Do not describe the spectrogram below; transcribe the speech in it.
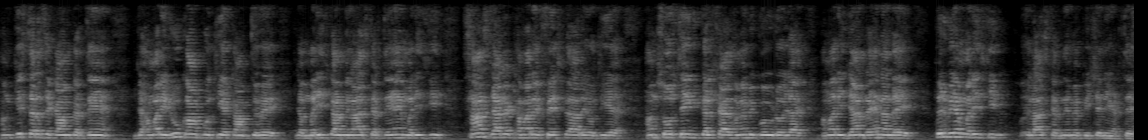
हम किस तरह से काम करते हैं, जब हमारी रूह काँप होती है कांपते हुए, जब मरीज़ का हम इलाज करते हैं, मरीज़ की सांस डायरेक्ट हमारे फेस पे आ रही होती है, हम सोचते हैं कि कल शायद हमें भी कोविड हो जाए, हमारी जान रहे ना रहे, फिर भी हम मरीज़ की इलाज करने में पीछे नहीं हटते।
